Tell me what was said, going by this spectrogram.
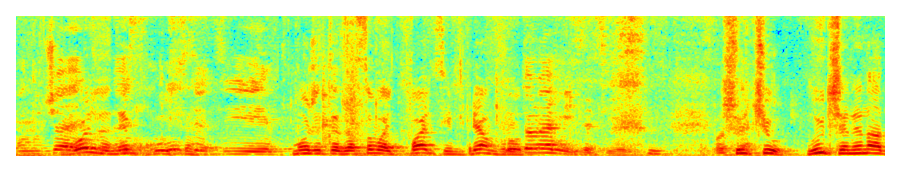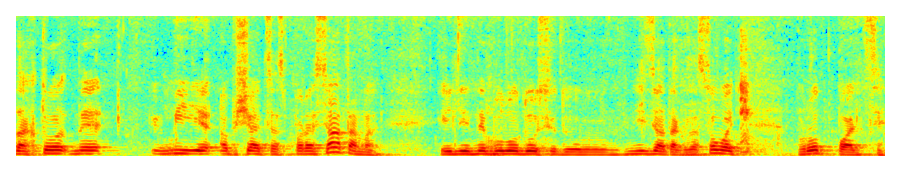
виходить Больно, не десь місяць і Можете засовувати пальці їм прямо в рот. півтора місяці. Шучу. Лучше не треба, хто не вміє общатися з поросятами, або не було досвіду, нельзя так засовувати в рот пальці.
